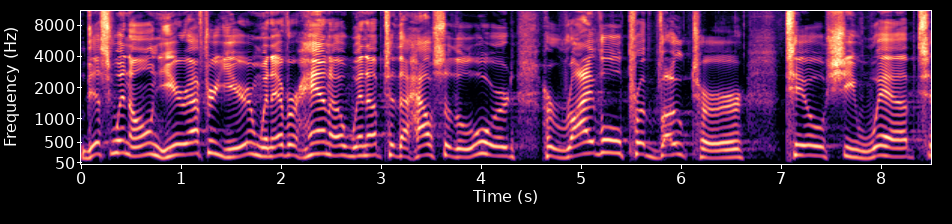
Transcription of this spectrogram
This went on year after year, and whenever Hannah went up to the house of the Lord, her rival provoked her till she wept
